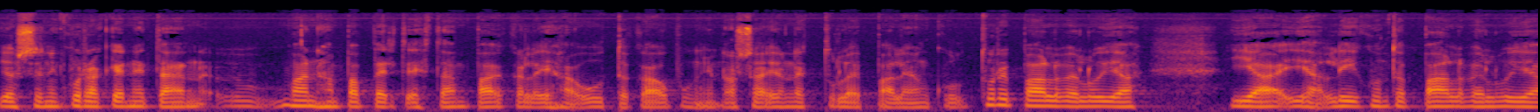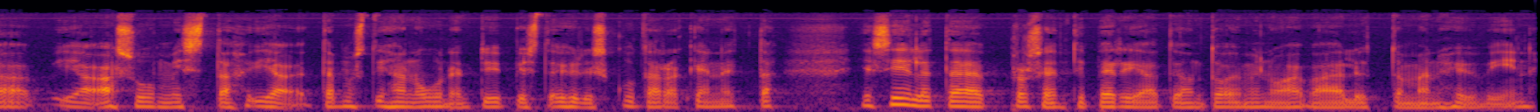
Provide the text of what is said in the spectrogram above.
jossa niin kuin rakennetaan vanhan paperitehtaan paikalle ihan uutta kaupungin osaa, jonne tulee paljon kulttuuripalveluja ja, ja liikuntapalveluja ja asumista ja tämmöistä ihan uuden tyyppistä yhdyskuntarakennetta. Ja siellä tämä prosenttiperiaate on toiminut aivan älyttömän hyvin.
